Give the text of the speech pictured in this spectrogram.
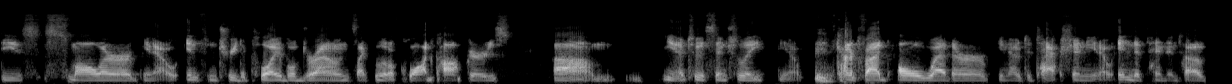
these smaller, you know, infantry deployable drones like little quadcopters, um, you know, to essentially, you know, kind of provide all weather, you know, detection, you know, independent of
